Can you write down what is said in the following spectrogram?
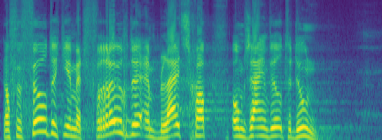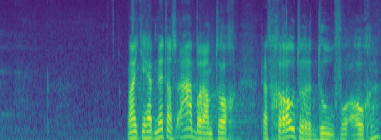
dan vervult het je met vreugde en blijdschap om Zijn wil te doen. Want je hebt net als Abraham toch dat grotere doel voor ogen.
